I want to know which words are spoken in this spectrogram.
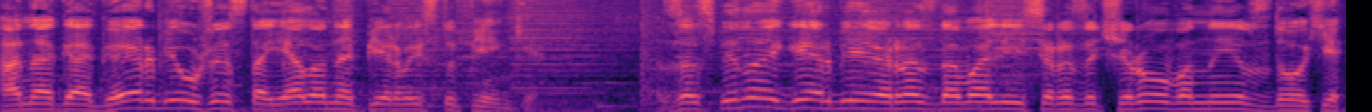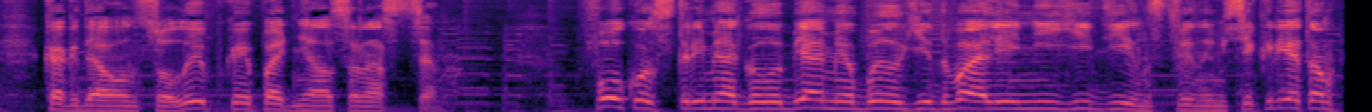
а нога Герби уже стояла на первой ступеньке. За спиной Герби раздавались разочарованные вздохи, когда он с улыбкой поднялся на сцену. Фокус с тремя голубями был едва ли не единственным секретом,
